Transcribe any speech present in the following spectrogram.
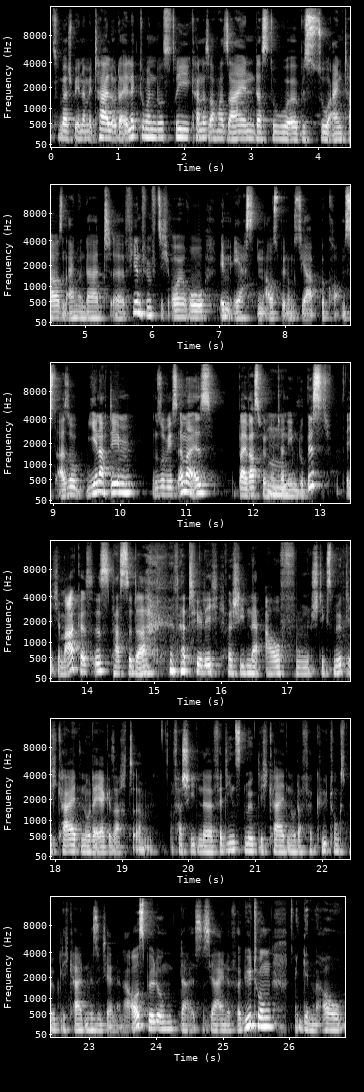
zum Beispiel in der Metall- oder Elektroindustrie, kann es auch mal sein, dass du äh, bis zu 1154 Euro im ersten Ausbildungsjahr bekommst. Also je nachdem, so wie es immer ist, bei was für ein mhm. Unternehmen du bist, welche Marke es ist, hast du da natürlich verschiedene Aufstiegsmöglichkeiten oder eher gesagt ähm, verschiedene Verdienstmöglichkeiten oder Vergütungsmöglichkeiten. Wir sind ja in einer Ausbildung, da ist es ja eine Vergütung. Genau,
